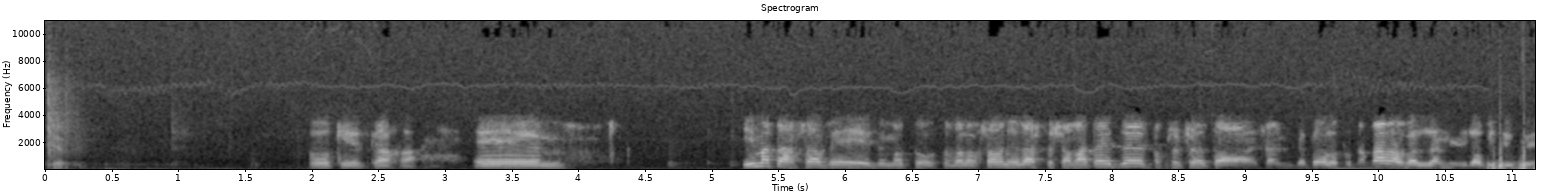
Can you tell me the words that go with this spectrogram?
כן. אוקיי, אז ככה. אמ, אם אתה עכשיו אה, במטוס, אבל עכשיו אני יודע שאתה שמעת את זה, אתה חושב שאתה, שאני מדבר על אותו דבר, אבל אני לא בדיוק אה,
